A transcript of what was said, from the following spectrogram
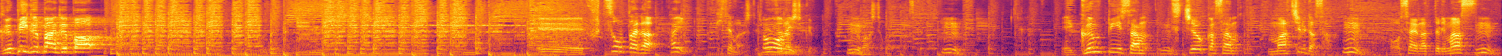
グピグパグポ。ふつおたがはい。来てましておー珍しくはい読ませてもらいますけど、うん、えー、グンピーさん、土岡さん、マチルダさん、うん、お世話になっております。うん。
